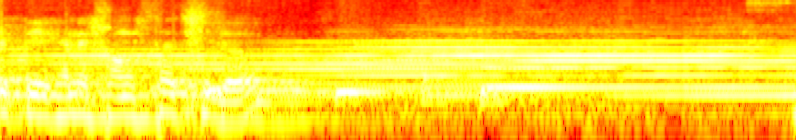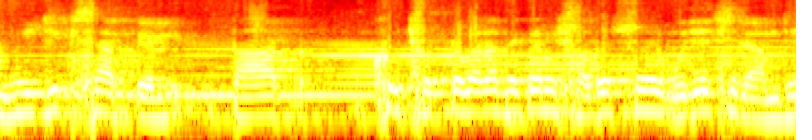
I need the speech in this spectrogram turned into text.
একটি এখানে সংস্থা ছিল মিউজিক সার্কেল তার খুব ছোট্টবেলা থেকে আমি সদস্য হয়ে বুঝেছিলাম যে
